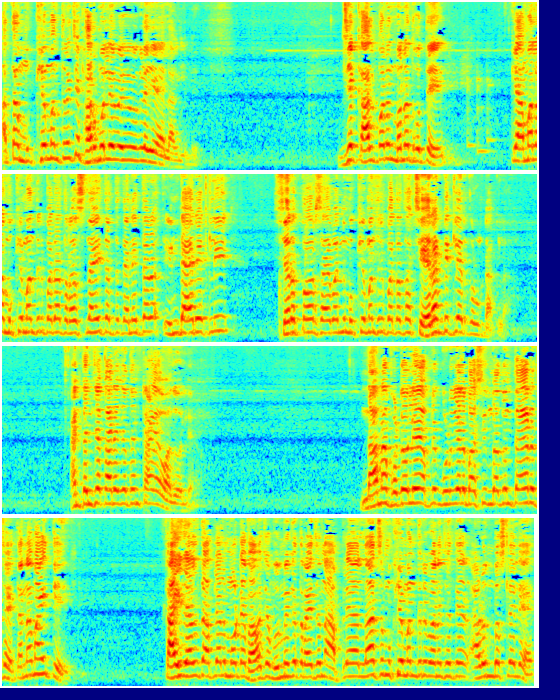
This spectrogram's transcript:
आता मुख्यमंत्र्याचे फॉर्म्युले वेगवेगळे यायला लागलेले जे कालपर्यंत म्हणत होते की आम्हाला मुख्यमंत्री पदात रस नाही तर त्याने तर इनडायरेक्टली शरद पवार साहेबांनी मुख्यमंत्री पदाचा चेहरा डिक्लेअर करून टाकला. आणि त्यांच्या कार्यकर्त्यांनी टाळ्या वाजवल्या. नाना पटोले आपले गुडघ्याला बाशिंग बाजून तयारच आहे त्यांना माहिती आहे. काही झालं तर आपल्याला मोठ्या भावाच्या भूमिकेत राहायचं ना आपल्यालाच मुख्यमंत्री बनायचं ते अडून बसलेले आहेत.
